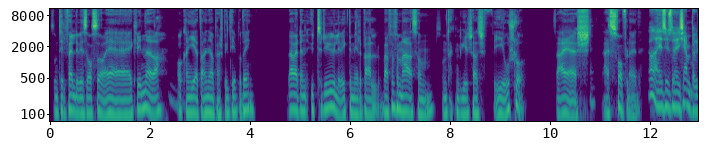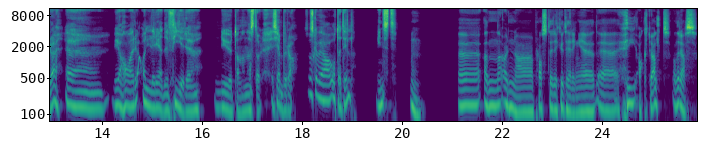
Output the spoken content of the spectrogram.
som tilfeldigvis også er kvinner, da, og kan gi et annet perspektiv på ting. Det har vært en utrolig viktig milepæl, i hvert fall for meg som, som teknologisjef i Oslo. Så jeg er, jeg er så fornøyd. Ja, nei, jeg syns det er kjempebra. Eh, Vi har allerede fire nyutdannede neste år. Det er kjempebra. Så skal vi ha åtte til, minst. mm. Eh, En annen plass til rekruttering er eh, høyaktuelt, Andreas.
